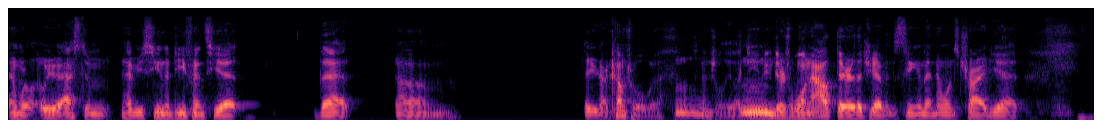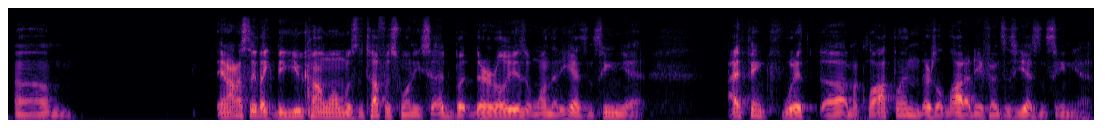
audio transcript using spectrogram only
and we we asked him, "Have you seen a defense yet that um, that you're not comfortable with?" Mm-hmm. Essentially, like, do you think there's one out there that you haven't seen that no one's tried yet? Um, and honestly, like the UConn one was the toughest one, he said, but there really isn't one that he hasn't seen yet. I think with uh, McLaughlin, there's a lot of defenses he hasn't seen yet.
